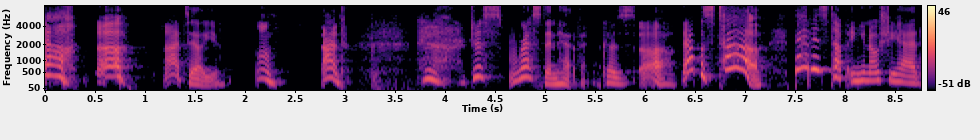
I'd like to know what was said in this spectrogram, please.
yeah uh, i tell you mm, i just rest in heaven because uh, that was tough. That is tough. And you know she had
